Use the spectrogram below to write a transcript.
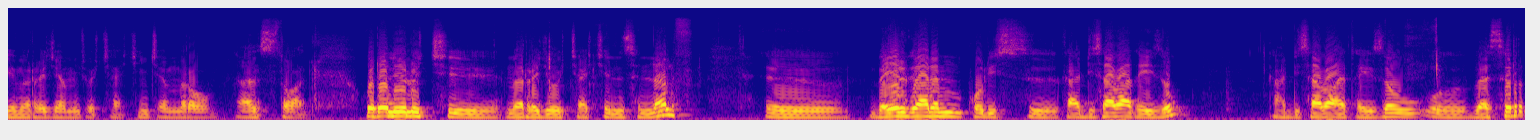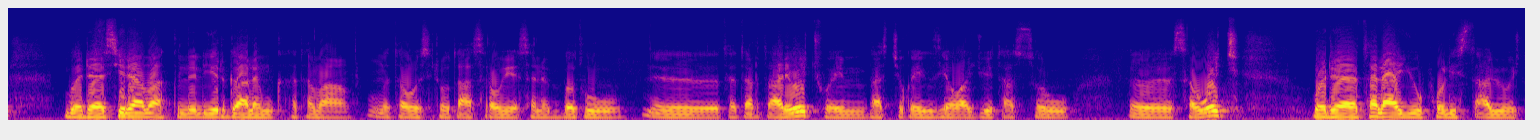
የመረጃ ምንጮቻችን ጨምረው አንስተዋል። ወደ ሌሎች መረጃዎቻችን ስናልፍ በይርጋለም ፖሊስ ከአዲስ አበባ ተይዘው ከአዲስ አበባ ተይዘው በስር ወደ ሲዳማ ክልል ይርጋለም ከተማ ተወስደው ታስረው የሰነበቱ ተጠርጣሪዎች ወይም በአስቸኳይ ጊዜ አዋጁ የታሰሩ ሰዎች ወደ ተለያዩ ፖሊስ ጣቢያዎች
